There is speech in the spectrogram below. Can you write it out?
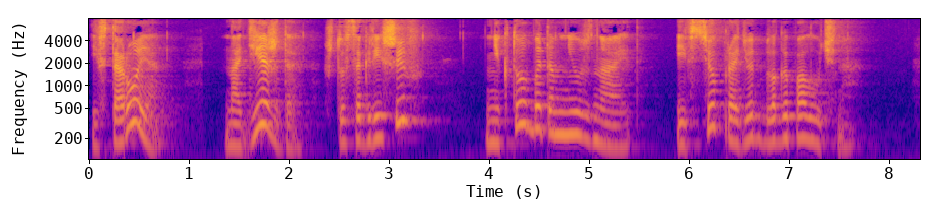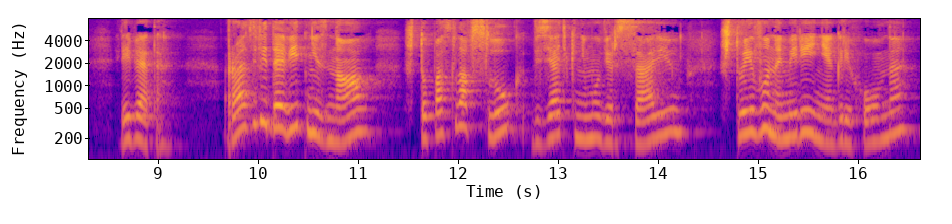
И второе – надежда, что согрешив, никто об этом не узнает, и все пройдет благополучно. Ребята, разве Давид не знал, что, послав слуг взять к нему Версавию, что его намерение греховно –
